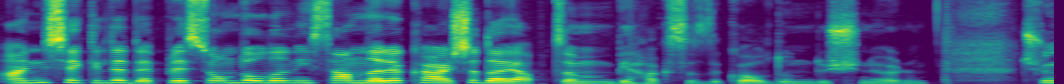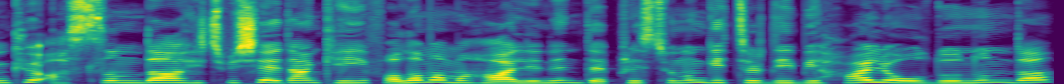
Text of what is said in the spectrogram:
Aynı şekilde depresyonda olan insanlara karşı da yaptığım bir haksızlık olduğunu düşünüyorum. Çünkü aslında hiçbir şeyden keyif alamama halinin depresyonun getirdiği bir hal olduğunun da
